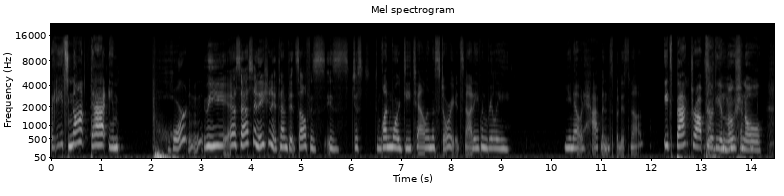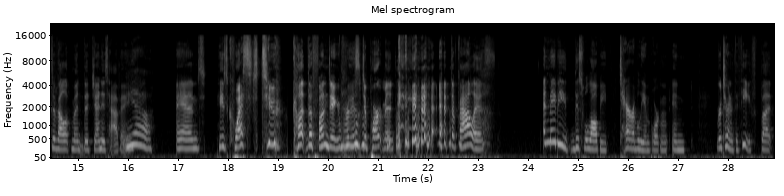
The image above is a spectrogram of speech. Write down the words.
Like it's not that important. The assassination attempt itself is is just one more detail in the story. It's not even really you know it happens, but it's not. It's backdrop for the emotional development that Gen is having. Yeah. and his quest to cut the funding for this department at the palace. And maybe this will all be terribly important in Return of the Thief, but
